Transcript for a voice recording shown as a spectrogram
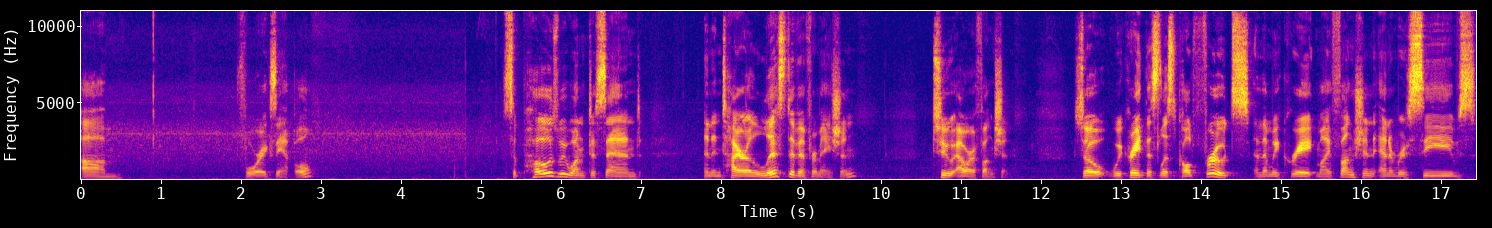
Um, for example, suppose we wanted to send an entire list of information to our function. So we create this list called fruits, and then we create my function, and it receives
